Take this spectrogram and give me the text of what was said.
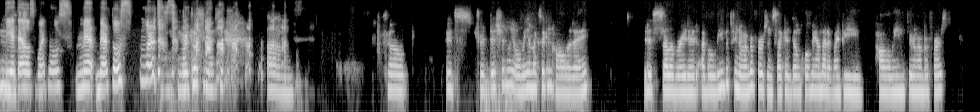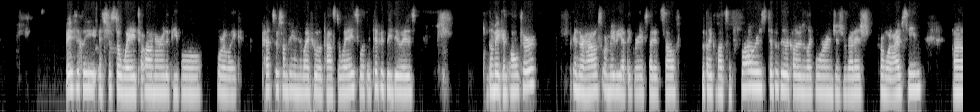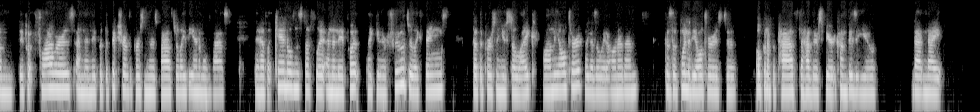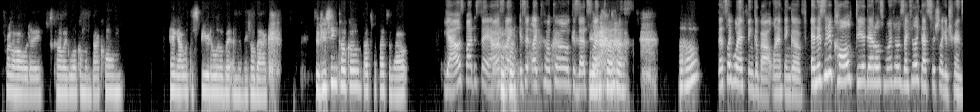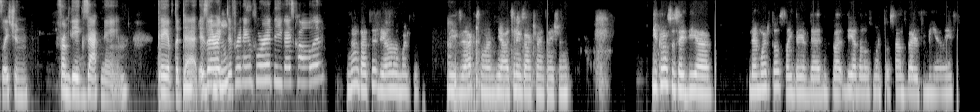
Hmm. Dia de los Muertos, Mer- Muertos, Muertos? Muertos, yes. Um, so it's traditionally only a Mexican holiday. It is celebrated, I believe, between November 1st and 2nd. Don't quote me on that. It might be Halloween through November 1st. Basically, it's just a way to honor the people or like pets or something in your life who have passed away. So, what they typically do is they'll make an altar in their house or maybe at the gravesite itself with like lots of flowers. Typically, the colors are like orangish, reddish from what I've seen. Um, they put flowers and then they put the picture of the person who has passed or like the animal who passed. They have like candles and stuff lit, and then they put like either foods or like things that the person used to like on the altar, like as a way to honor them. Because the point of the altar is to open up a path to have their spirit come visit you that night for the holiday. Just kind of like welcome them back home, hang out with the spirit a little bit, and then they go back. So if you've seen Coco, that's what that's about. Yeah, I was about to say. I was like, is it like Coco? Because that's like, uh huh. That's like what I think about when I think of. And isn't it called Dia de los Muertos? I feel like that's such like a translation from the exact name, Day of the mm-hmm. Dead. Is there a mm-hmm. different name for it that you guys call it? No, that's it. Dia de los Muertos. The oh. exact one. Yeah, it's an exact translation. You could also say Dia de Muertos, like Day of Dead, but Dia de los Muertos sounds better to me at least.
